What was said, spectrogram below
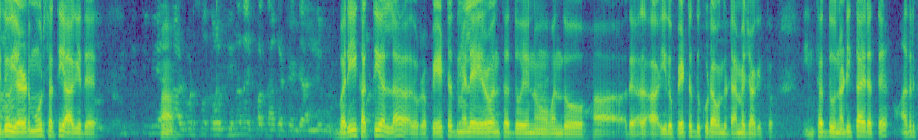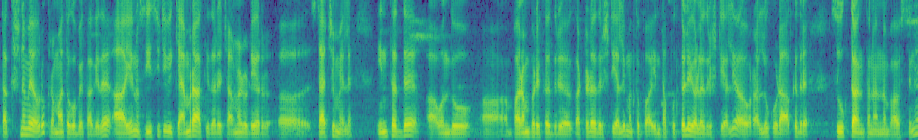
ಇದು ಎರಡು ಮೂರು ಸತಿ ಆಗಿದೆ. ಬರೀ ಕತ್ತಿ ಅಲ್ಲ ಅವರ ಪೇಟದ ಮೇಲೆ ಇರುವಂಥದ್ದು ಏನು ಒಂದು ಅದೇ ಇದು ಪೇಟದ್ದು ಕೂಡ ಒಂದು ಡ್ಯಾಮೇಜ್ ಆಗಿತ್ತು. ಇಂಥದ್ದು ನಡೀತಾ ಇರುತ್ತೆ. ಆದರೆ ತಕ್ಷಣವೇ ಅವರು ಕ್ರಮ ತಗೋಬೇಕಾಗಿದೆ. ಆ ಏನು C C T V camera ಹಾಕಿದ್ದಾರೆ ಚಾಮರಾಜೊಡೆಯರ್ ಸ್ಟ್ಯಾಚ್ಯೂ ಮೇಲೆ. ಇಂಥದ್ದೇ ಆ ಒಂದು ಪಾರಂಪರಿಕ ದೃ ಕಟ್ಟಡ ದೃಷ್ಟಿಯಲ್ಲಿ ಮತ್ತು ಇಂಥ ಪುತ್ಥಳಿಗಳ ದೃಷ್ಟಿಯಲ್ಲಿ ಅವರು ಅಲ್ಲೂ ಕೂಡ ಹಾಕಿದ್ರೆ ಸೂಕ್ತ ಅಂತ ನಾನು ಭಾವಿಸ್ತೀನಿ.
